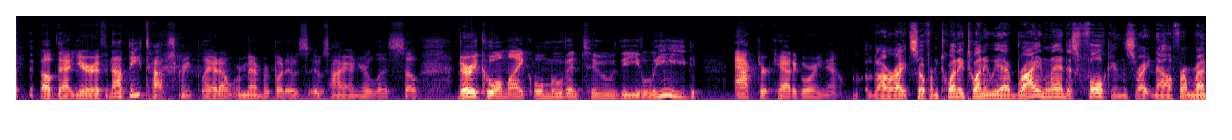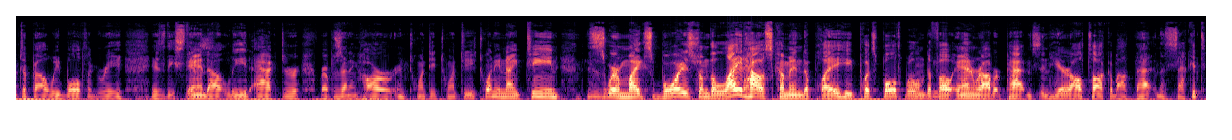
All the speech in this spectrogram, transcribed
of that year, if not the top screenplay. I don't remember, but it was it was high on your list. So very cool, Mike. We'll move into the lead actor category now. All right. So from 2020, we have Brian Landis Folkins right now from Rent-A-Pal. We both agree is the standout yes. lead actor representing horror in 2020. 2019, this is where Mike's boys from The Lighthouse come into play. He puts both Willem Dafoe mm-hmm. and Robert Pattinson here. I'll talk about that in a second.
